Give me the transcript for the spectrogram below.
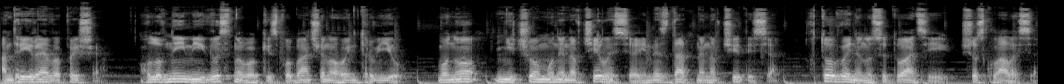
Андрій Рева пише: головний мій висновок із побаченого інтерв'ю. Воно нічому не навчилося і не здатне навчитися. Хто винен у ситуації, що склалася?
